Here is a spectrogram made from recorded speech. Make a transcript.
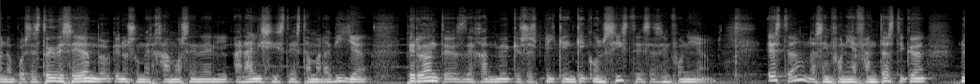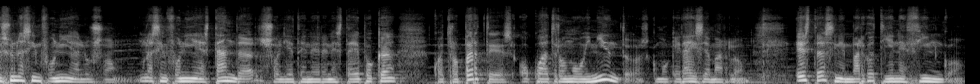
Bueno, pues estoy deseando que nos sumerjamos en el análisis de esta maravilla, pero antes dejadme que os explique en qué consiste esta sinfonía. Esta, la Sinfonía Fantástica, no es una sinfonía al uso. Una sinfonía estándar solía tener en esta época cuatro partes o cuatro movimientos, como queráis llamarlo. Esta, sin embargo, tiene cinco.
